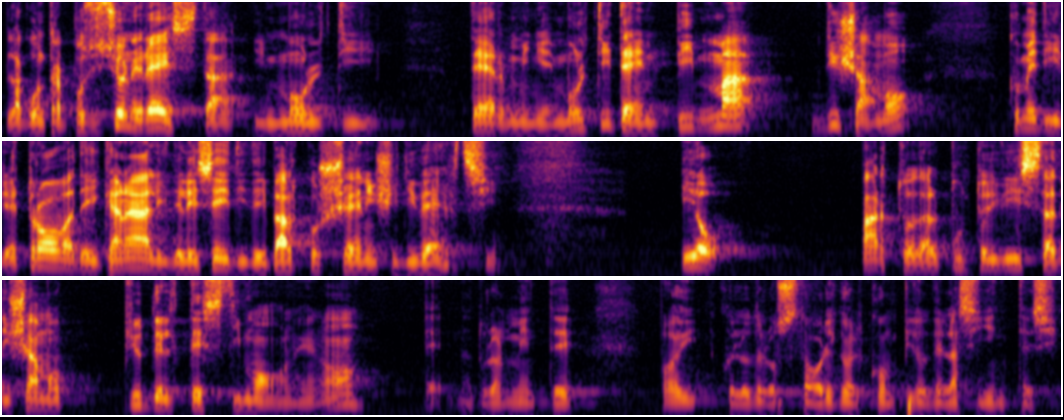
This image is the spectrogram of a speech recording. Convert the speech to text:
la contrapposizione resta in molti termini e in molti tempi, ma diciamo, come dire, trova dei canali, delle sedi, dei palcoscenici diversi. Io parto dal punto di vista, diciamo, più del testimone, no? E naturalmente poi quello dello storico è il compito della sintesi.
